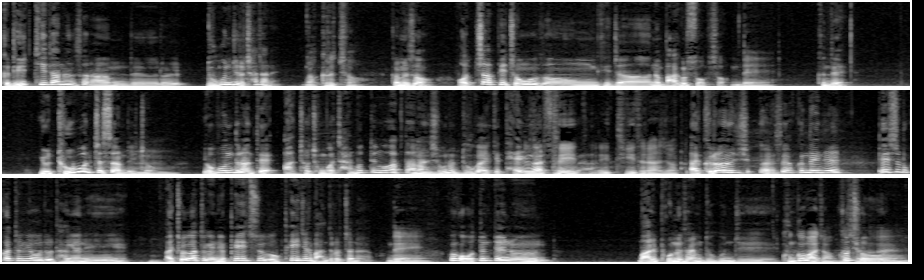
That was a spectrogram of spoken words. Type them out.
그 리티다는 사람들을 누군지를 찾아내. 아, 그렇죠. 그러면서 어차피 정호성 기자는 막을 수 없어. 네. 근데 요 두 번째 사람들 있죠. 음. 요분들한테 아 저 정보가 잘못된 것 같다라는 음. 식으로 누가 이렇게 대응을 할 수 있는 거야. 리트윗을 하죠. 아 그런 식이었어요. 근데 이제 페이스북 같은 경우도 당연히 아 저희 같은 경우 이제 페이스북 페이지를 만들었잖아요. 네. 그러니까 어떤 때는 많이 보는 사람이 누군지 궁금하죠. 그렇죠. 네.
